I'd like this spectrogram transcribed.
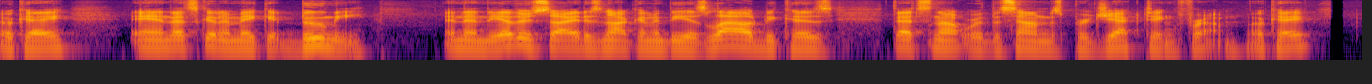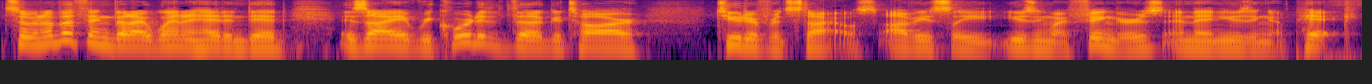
okay? And that's going to make it boomy. And then the other side is not going to be as loud because that's not where the sound is projecting from, okay? So another thing that I went ahead and did is I recorded the guitar two different styles, obviously using my fingers and then using a pick.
